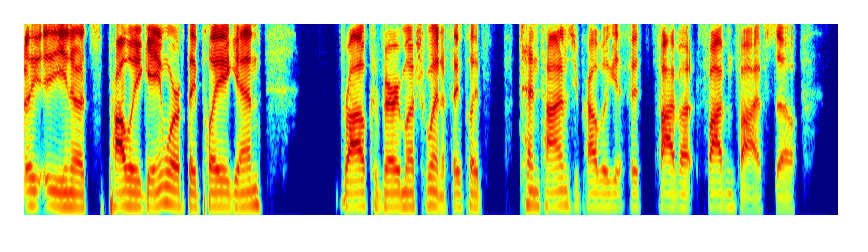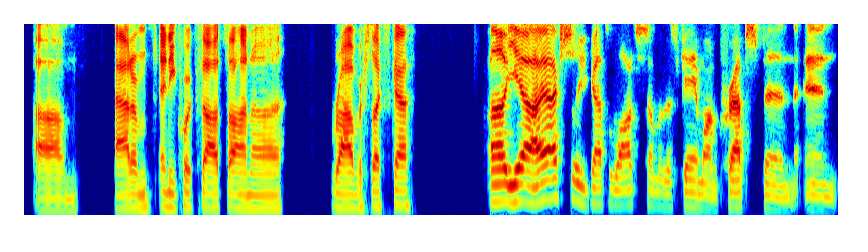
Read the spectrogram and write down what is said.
you know, it's probably a game where if they play again, Ryle could very much win. If they played 10 times, you probably get five, out five and five. So, um, Adam, any quick thoughts on uh, Rob or Lexcath? Uh, yeah, I actually got to watch some of this game on Prep Spin, and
